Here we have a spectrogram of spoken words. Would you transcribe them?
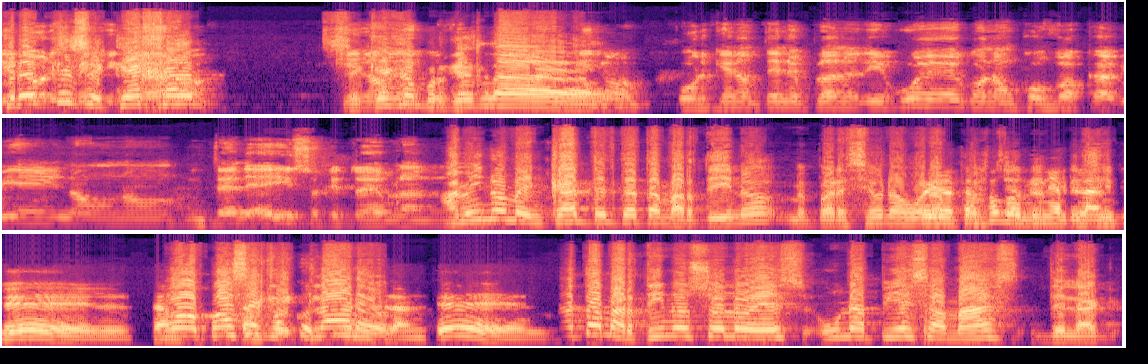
Creo que se quejan. que Se no quejan porque es la. Martino, Porque no tiene plano de juego, no convoca bien, no, no, ¿entiendes? Es eso que estoy hablando. A mí no me encanta el Tata Martino, me pareció una buena Pero tampoco tiene plantel. Tam- No, pasa que, claro. Tata Martino solo es una pieza más de la,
